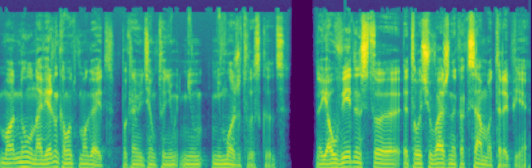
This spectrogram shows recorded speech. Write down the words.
Ну, наверное, кому-то помогает, по крайней мере, тем, кто не, не, не может высказаться. Но я уверен, что это очень важно как самотерапия.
